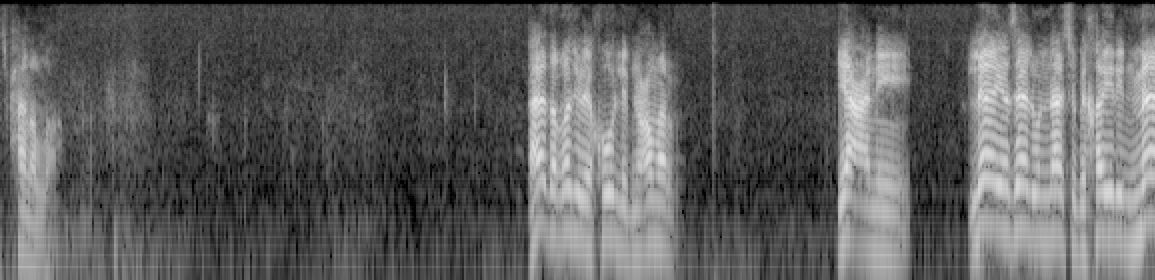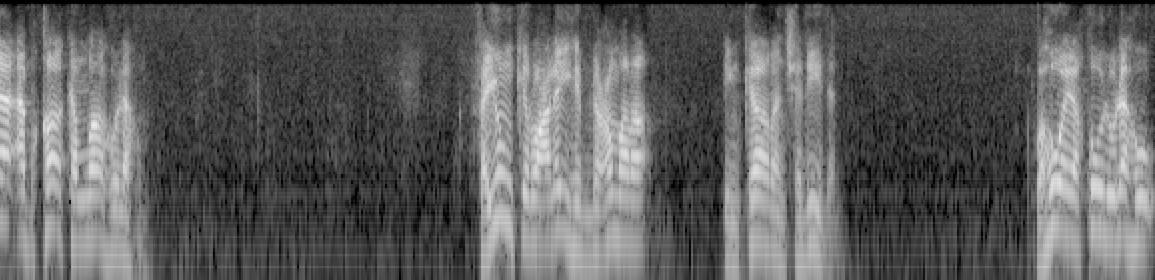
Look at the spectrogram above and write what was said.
سبحان الله. هذا الرجل يقول لابن عمر يعني لا يزال الناس بخير ما أبقاك الله لهم. فينكر عليه ابن عمر إنكارا شديدا. وهو يقول له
